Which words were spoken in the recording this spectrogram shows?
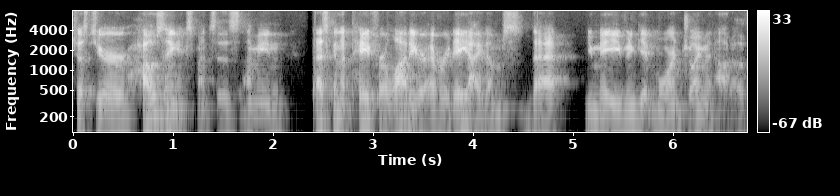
just your housing expenses, I mean, that's going to pay for a lot of your everyday items that you may even get more enjoyment out of.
